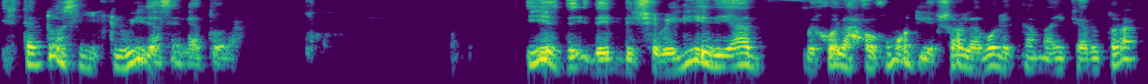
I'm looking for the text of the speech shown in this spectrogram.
están todas incluidas en la Torah. Y es de, de, de mejor la Jochmot y la Cama Torah,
